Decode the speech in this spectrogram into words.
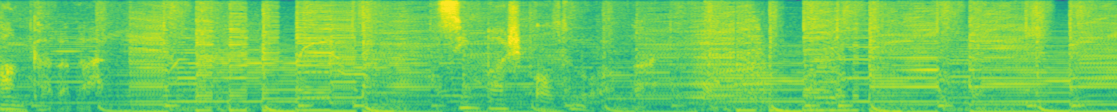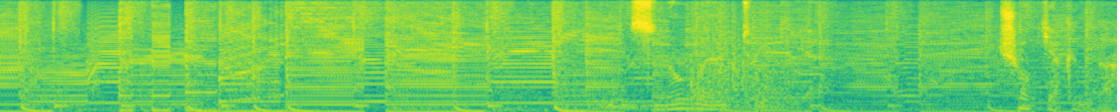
Ankara'da. Simpaş Altınoral'da. Snowland Türkiye. Çok yakında.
